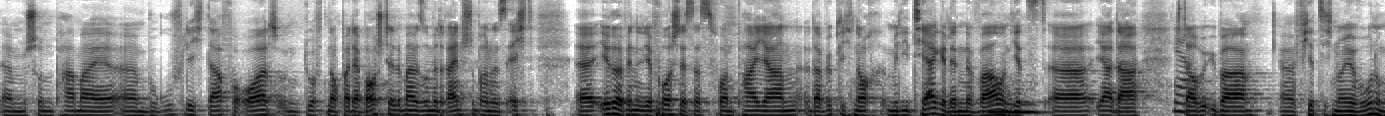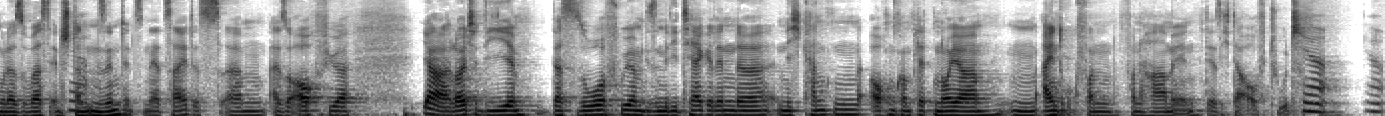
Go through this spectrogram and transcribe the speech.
ähm, schon ein paar Mal ähm, beruflich da vor Ort und durften auch bei der Baustelle mal so mit reinstumpern. Und es ist echt äh, irre, wenn du dir vorstellst, dass vor ein paar Jahren da wirklich noch Militärgelände war mhm. und jetzt äh, ja da, ja. ich glaube, über äh, 40 neue Wohnungen oder sowas entstanden ja. sind jetzt in der Zeit. Ist ähm, also auch für ja, Leute, die das so früher mit diesem Militärgelände nicht kannten, auch ein komplett neuer mh, hm, Eindruck von, von Hameln, der sich da auftut. Ja, ja.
